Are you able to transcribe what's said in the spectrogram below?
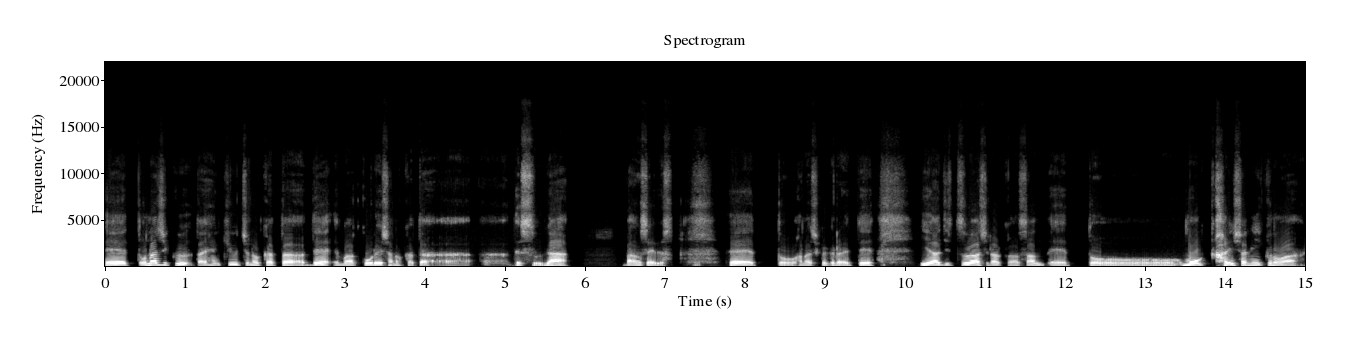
えー、と同じく大変窮地の方で、まあ、高齢者の方ですが、男性です。えっ、と、話しかけられて、いや、実は白川さん、えっ、と、もう会社に行くのは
